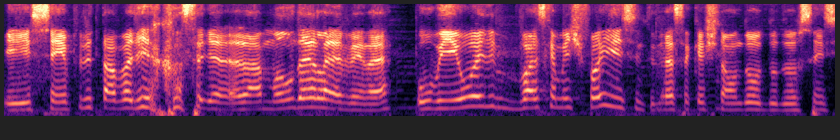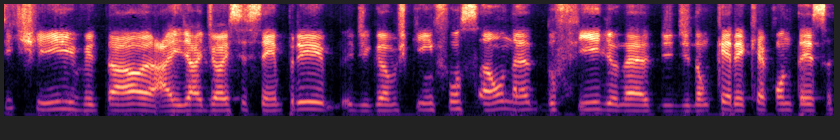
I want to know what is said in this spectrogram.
e sempre tava ali aconselhando a mão da Eleven, né? O Will ele basicamente foi isso, entendeu? Essa questão do, do, do sensitivo e tal. Aí a Joyce sempre, digamos que em função, né, do filho, né, de, de não querer que aconteça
